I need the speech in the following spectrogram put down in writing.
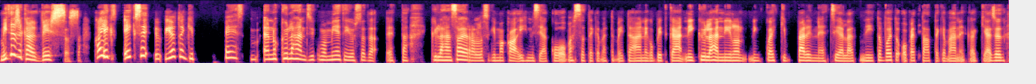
Miten se käy vessassa? Kaikki Eikö, eikö se jotenkin... Pes... No kyllähän, siis kun mä mietin just tätä, että kyllähän sairaalassakin makaa ihmisiä koomassa tekemättä mitään niin pitkään, niin kyllähän niillä on niin kaikki välineet siellä, että niitä on voitu opettaa tekemään niitä kaikkia asioita.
